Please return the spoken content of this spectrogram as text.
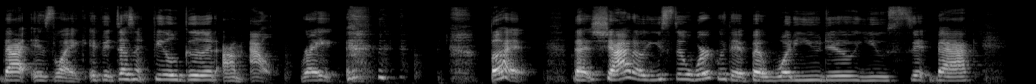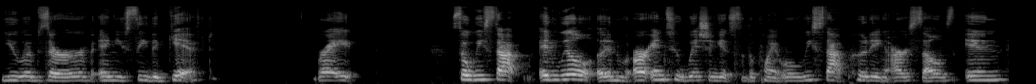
That is like, if it doesn't feel good, I'm out, right? But that shadow, you still work with it. But what do you do? You sit back, you observe, and you see the gift, right? So we stop, and we'll, and our intuition gets to the point where we stop putting ourselves in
